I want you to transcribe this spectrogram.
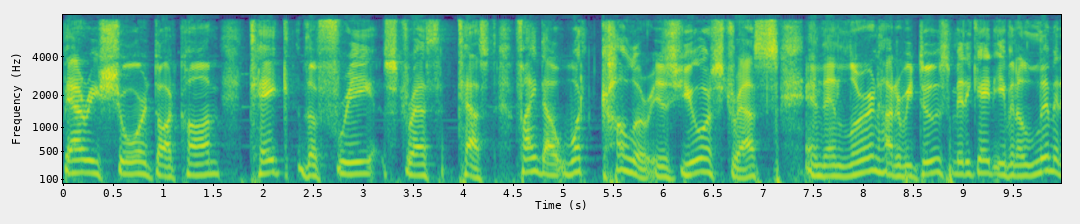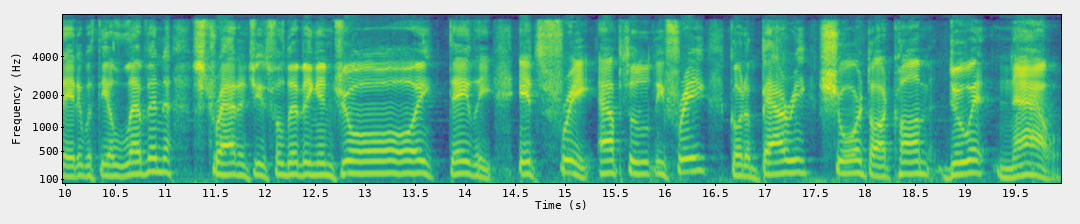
barryshore.com. Take the free stress test. Find out what color is your stress and then learn how to reduce, mitigate, even eliminate it with the 11 strategies for living in joy daily. It's free, absolutely free. Go to barryshore.com. Do it now.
